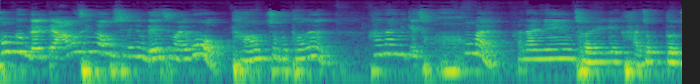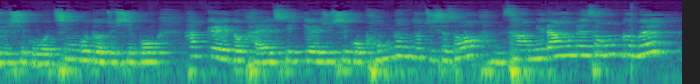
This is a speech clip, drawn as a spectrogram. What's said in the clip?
헌금 낼 때 아무 생각 없이 그냥 내지 말고 다음 주부터는 하나님께 정말 하나님 저에게 가족도 주시고 친구도 주시고 학교에도 갈 수 있게 해주시고 건강도 주셔서 감사합니다 하면서 헌금을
